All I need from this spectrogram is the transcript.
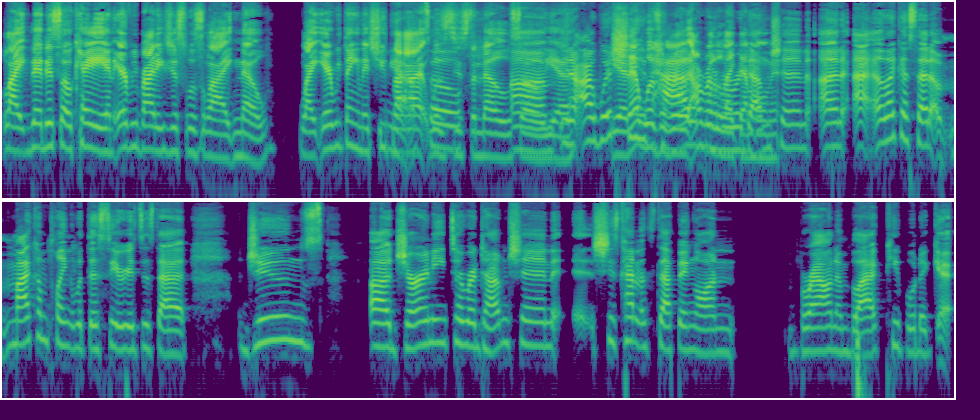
like that it's okay, and everybody just was like, no, like everything that you Yeah, thought so, was just a no. So Um, yeah, you know, I wish Yeah, yeah, that was a really- I really like that moment. And I, like I said, uh, my complaint with this series is that June's uh, journey to redemption, eh, she's kind of stepping on brown and black people to get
